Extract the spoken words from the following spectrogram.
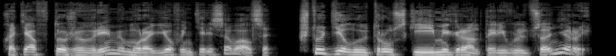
хотя в то же время Муравьев интересовался, что делают русские эмигранты-революционеры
